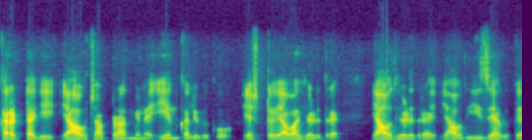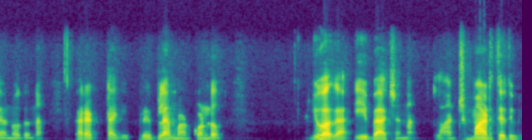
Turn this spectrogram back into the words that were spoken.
ಕರೆಕ್ಟಾಗಿ ಯಾವ ಚಾಪ್ಟರ್ ಆದಮೇಲೆ ಏನು ಕಲಿಬೇಕು, ಎಷ್ಟು ಯಾವಾಗ ಹೇಳಿದ್ರೆ, ಯಾವ್ದು ಹೇಳಿದ್ರೆ ಯಾವ್ದು ಈಸಿ ಆಗುತ್ತೆ ಅನ್ನೋದನ್ನು ಕರೆಕ್ಟಾಗಿ ಪ್ರಿಪ್ಲಾನ್ ಮಾಡಿಕೊಂಡು ಇವಾಗ ಈ ಬ್ಯಾಚನ್ನು ಲಾಂಚ್ ಮಾಡ್ತಿದ್ದೀವಿ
